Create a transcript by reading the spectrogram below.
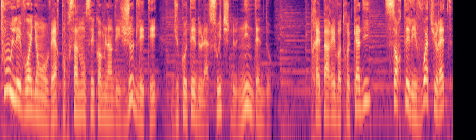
tous les voyants au vert pour s'annoncer comme l'un des jeux de l'été du côté de la Switch de Nintendo. Préparez votre caddie, sortez les voiturettes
